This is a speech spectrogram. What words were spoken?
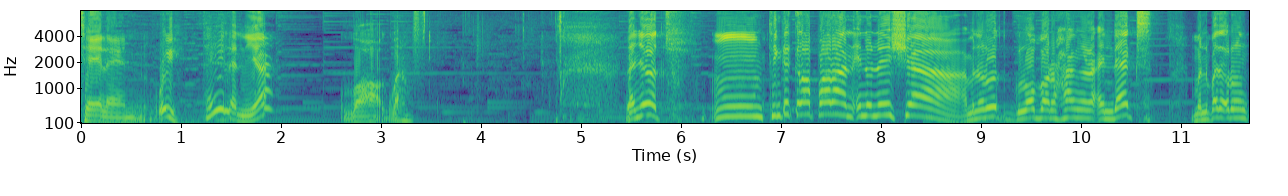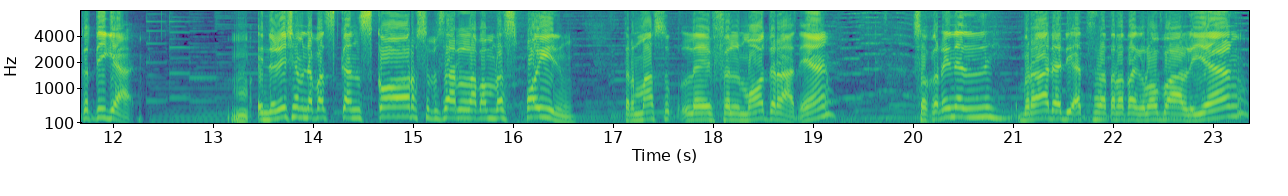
Thailand. Wih, Thailand ya? Allah Akbar. Lanjut. Hmm, tingkat kelaparan Indonesia menurut Global Hunger Index menempati urutan ketiga. Indonesia mendapatkan skor sebesar 18 poin termasuk level moderat ya. Skor ini berada di atas rata-rata global yang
